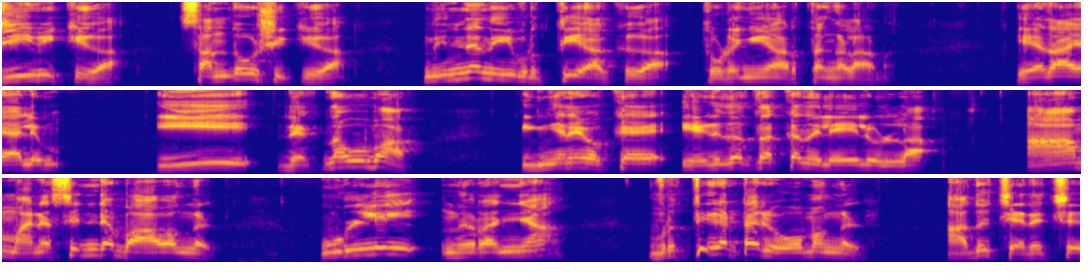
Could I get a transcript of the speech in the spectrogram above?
ജീവിക്കുക സന്തോഷിക്കുക നിന്നെ നീ വൃത്തിയാക്കുക തുടങ്ങിയ അർത്ഥങ്ങളാണ്. ഏതായാലും ഈ രത്നകുമാർ ഇങ്ങനെയൊക്കെ എഴുതത്തക്ക നിലയിലുള്ള ആ മനസ്സിന്റെ ഭാവങ്ങൾ ഉള്ളിൽ നിറഞ്ഞ വൃത്തികെട്ട രോമങ്ങൾ അത് ചെരച്ച്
